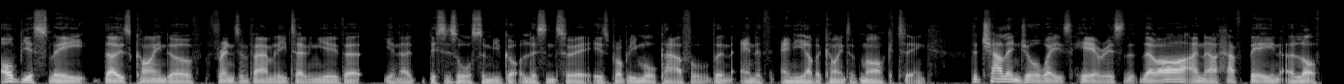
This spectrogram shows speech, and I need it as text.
Obviously, those kind of friends and family telling you that you know this is awesome, you've got to listen to it, is probably more powerful than any any other kind of marketing the challenge always here is that there are and there have been a lot of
